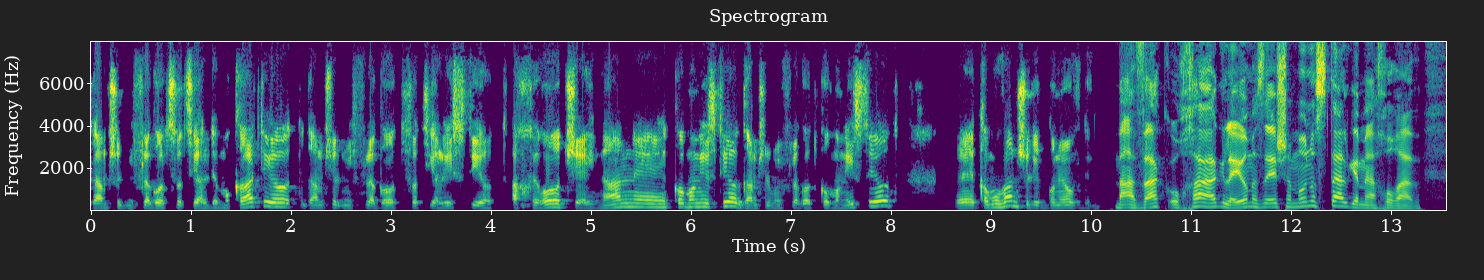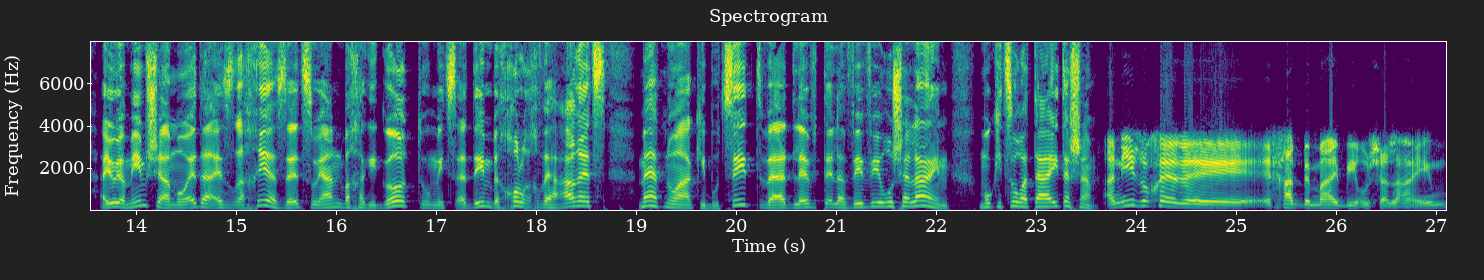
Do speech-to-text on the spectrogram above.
גם של מפלגות סוציאל דמוקרטיות, גם של מפלגות סוציאליסטיות אחרות שאינן אה, קומוניסטיות, גם של מפלגות קומוניסטיות, וכמובן של ארגוני עובדים. מאבק או חג, ליום הזה יש המון נוסטלגיה מאחוריו. היו ימים שהמועד האזרחי הזה צוין בחגיגות ומצעדים בכל רחבי הארץ, מהתנועה הקיבוצית ועד לב תל אביב וירושלים. מוקיצור, אתה היית שם. אני זוכר אה, אחד במאי בירושלים,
